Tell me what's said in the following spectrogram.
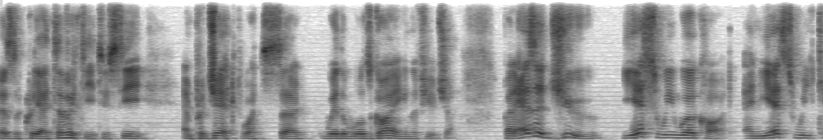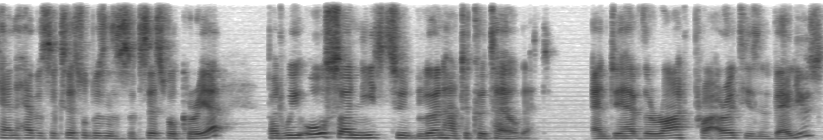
has the creativity to see and project what's uh, where the world's going in the future. But as a Jew, yes, we work hard, and yes, we can have a successful business, a successful career, but we also need to learn how to curtail that and to have the right priorities and values.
